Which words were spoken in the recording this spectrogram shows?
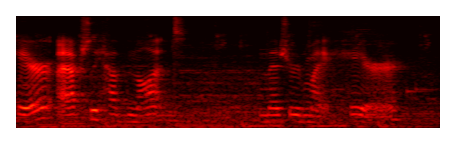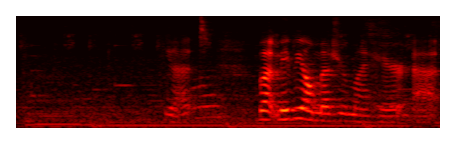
hair. I actually have not measured my hair yet, but maybe I'll measure my hair at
